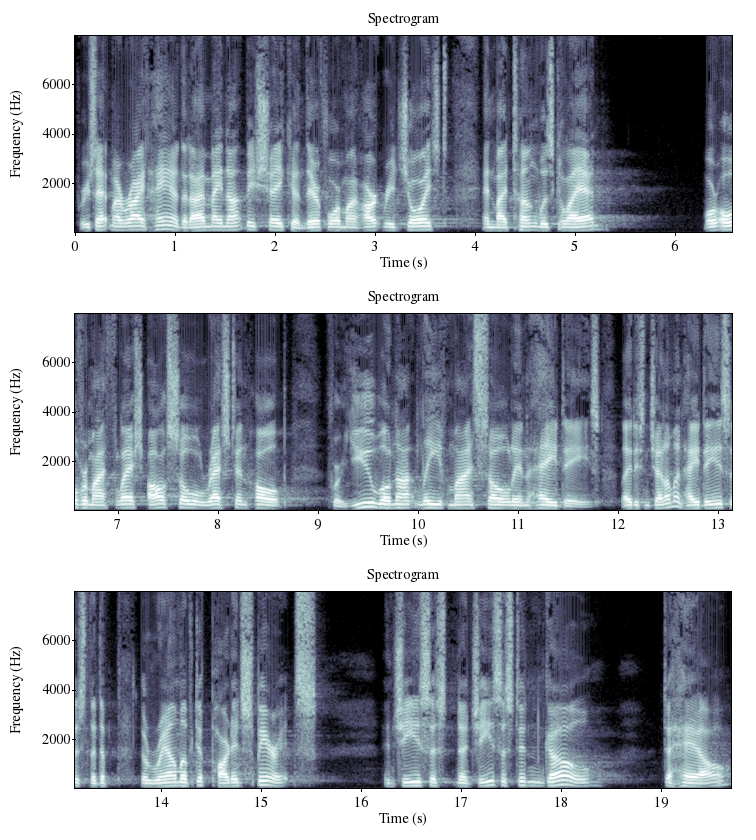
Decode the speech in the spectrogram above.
For he's at my right hand that I may not be shaken. Therefore my heart rejoiced and my tongue was glad. Moreover, my flesh also will rest in hope, for you will not leave my soul in Hades. Ladies and gentlemen, Hades is the, the realm of departed spirits. And Jesus, now Jesus didn't go to hell.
